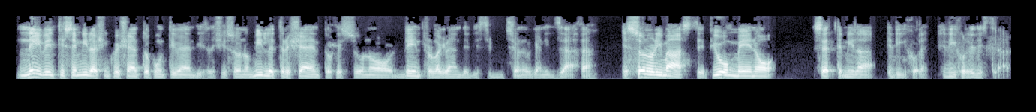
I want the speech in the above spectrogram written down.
nei 26.500 punti vendita ci sono 1.300 che sono dentro la grande distribuzione organizzata e sono rimaste più o meno 7.000 edicole, edicole di strada.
